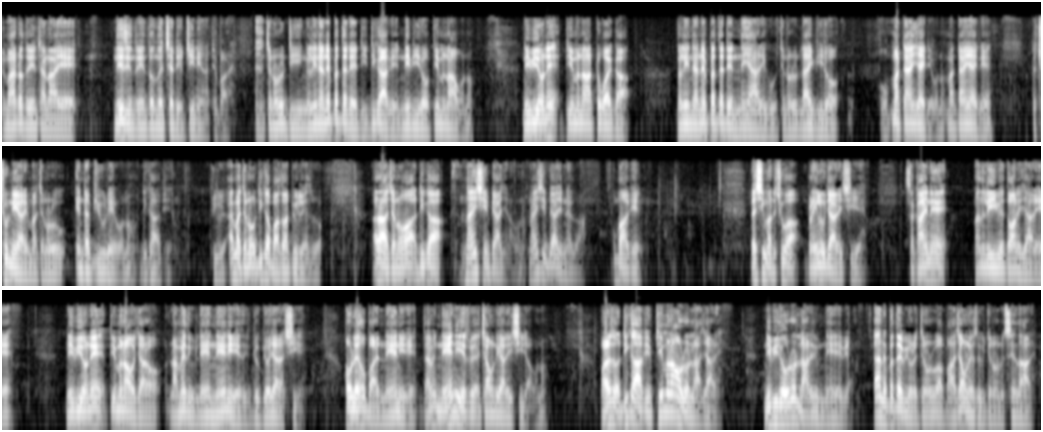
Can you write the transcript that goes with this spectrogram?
မြန်မာတော်သတင်းဌာနရဲ့နေ့စဉ်သတင်းသုံးသက်ချက်တွေကြည့်နေရတာဖြစ်ပါတယ်ကျွန်တော်တို့ဒီငလင်တန်နဲ့ပတ်သက်တဲ့ဒီအဓိကအဖြစ်နေပြည်တော်ပြင်မနာပေါ့နော်နေပြည်တော်နဲ့ပြင်မနာတဝိုက်ကငလင်တန်နဲ့ပတ်သက်တဲ့နေရာတွေကိုကျွန်တော်တို့လိုက်ပြီးတော့ဟိုမှတ်တမ်းရိုက်တယ်ပေါ့နော်မှတ်တမ်းရိုက်တယ်တချို့နေရာတွေမှာကျွန်တော်တို့အင်တာဗျူးတယ်ပေါ့နော်အဓိကအဖြစ်ဗျူးတယ်အဲ့မှာကျွန်တော်တို့အဓိကဘာသွားတွေ့လဲဆိုတော့အဲ့ဒါကျွန်တော်ကအဓိကနှိုင်းရှင်ပြချင်တာပေါ့နော်နှိုင်းရှင်ပြချင်တယ်ဆိုတာဥပမာအဖြစ်လက်ရှိမှာတချို့က blame လုပ်ကြတယ်ရှိတယ်စကိုင်းနဲ့ မန္တလေးပဲသွားနေကြတယ်နေပြည်တော်နဲ့ပြင်မနာကိုကြတော့လာမဲ့သူလဲနဲနေတယ်ဆိုဒီလိုပြောကြတာရှိတယ်ဟုတ်လဲဟုတ်ပါတယ်နဲနေတယ်ဒါပေမဲ့နဲနေတယ်ဆိုတဲ့အကြောင်းတရားလေးရှိတာပေါ့နော်ဘာလို့လဲဆိုတော့အဓိကအဖြစ်ပြင်မနာကိုတော့လာကြတယ်နေပြည်တော်တော့လာတဲ့လူနဲတယ်ဗျအဲ့ဒါနဲ့ပတ်သက်ပြီးတော့လည်းကျွန်တော်တို့ကဘာကြောင့်လဲဆိုပြီးကျွန်တော်တို့စဉ်းစားတယ်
